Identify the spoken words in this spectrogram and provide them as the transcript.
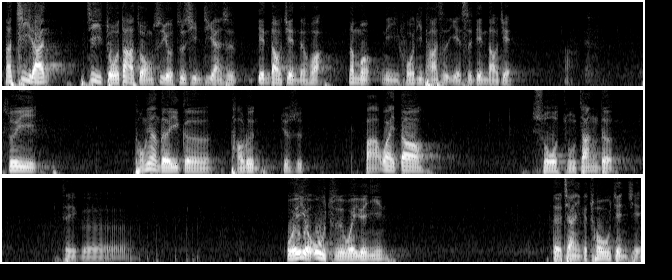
那既然既着大种是有自信，既然是颠倒见的话，那么你否定他是也是颠倒见，啊。所以，同样的一个讨论，就是把外道所主张的这个唯有物质为原因。的这样一个错误见解，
